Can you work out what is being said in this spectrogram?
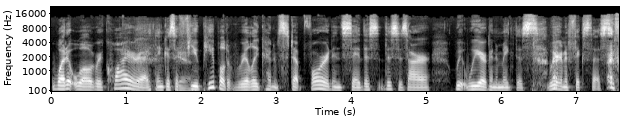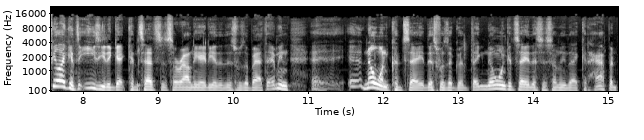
what it will require, I think, is a yeah. few people to really kind of step forward and say, "This, this is our. We, we are going to make this. We're going to fix this." I feel like it's easy to get consensus around the idea that this was a bad thing. I mean, uh, no one could say this was a good thing. No one could say this is something that could happen.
